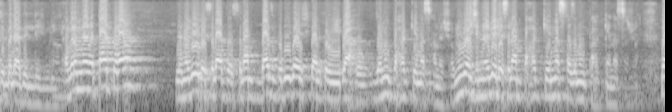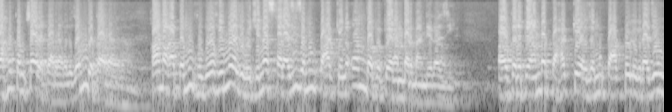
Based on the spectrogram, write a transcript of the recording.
چې بلا دل جوړي خبره مې پات کړه د نبی له صلوات والسلام بعض په دې دا اشکال کوي دا هو زمون په حق کې نسخ نشو موږ چې نبی له سلام په حق کې نسخ زمون په حق کې نسخ شو دا حکم څه لپاره راغلی زمون لپاره راغلی هغه په موږ خو به نه چې نسخ راځي زمون په حق کې نه اوم په پیغمبر باندې راځي او کله پیغمبر په حق کې او زموږ په حق ټولو راځي هم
